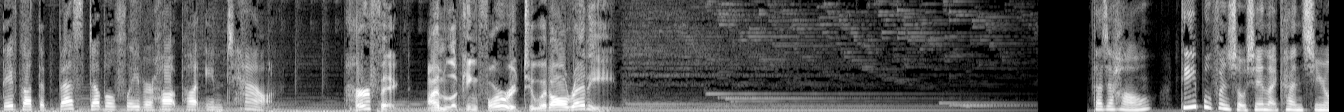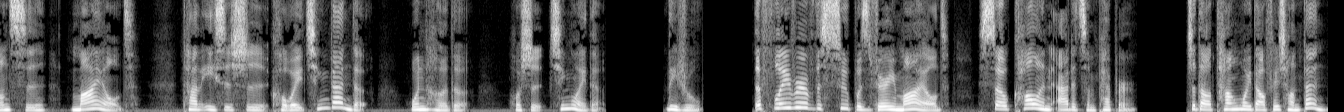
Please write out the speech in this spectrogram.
They've got the best double flavor hot pot in town. Perfect. I'm looking forward to it already. 大家好，第一部分首先来看形容词 mild，它的意思是口味清淡的、温和的或是轻微的。例如，The flavor of the soup was very mild, so Colin added some pepper。这道汤味道非常淡，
